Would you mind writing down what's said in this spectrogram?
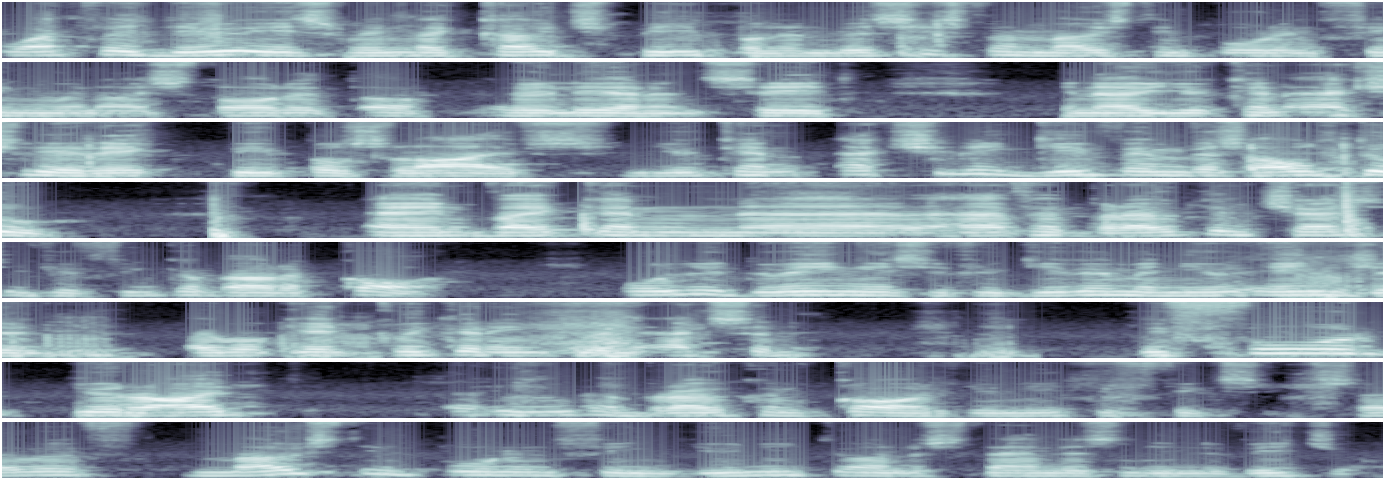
what they do is when they coach people, and this is the most important thing when I started off earlier and said, you know, you can actually wreck people's lives. You can actually give them this whole tool, and they can uh, have a broken chassis if you think about a car all you're doing is if you give him a new engine, they will get quicker into an accident. Before you ride in a broken car, you need to fix it. So, the most important thing you need to understand as an individual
